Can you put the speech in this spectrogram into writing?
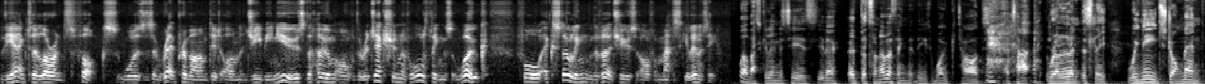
The actor Laurence Fox was reprimanded on GB News, the home of the rejection of all things woke, for extolling the virtues of masculinity. Well, masculinity is, you know, that's another thing that these woke tards attack relentlessly. We need strong men.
